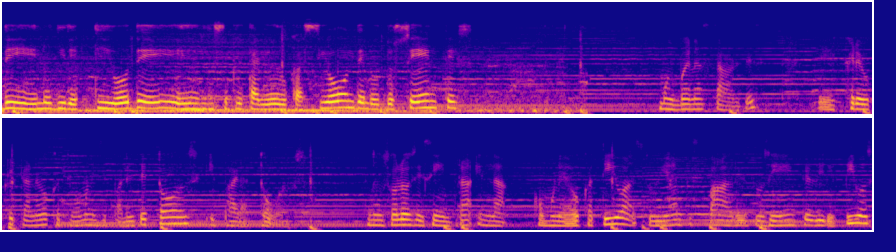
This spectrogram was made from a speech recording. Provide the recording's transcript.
de los directivos, del secretario de educación, de los docentes. Muy buenas tardes. Eh, creo que el plan educativo municipal es de todos y para todos. No solo se centra en la comunidad educativa, estudiantes, padres, docentes, directivos,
